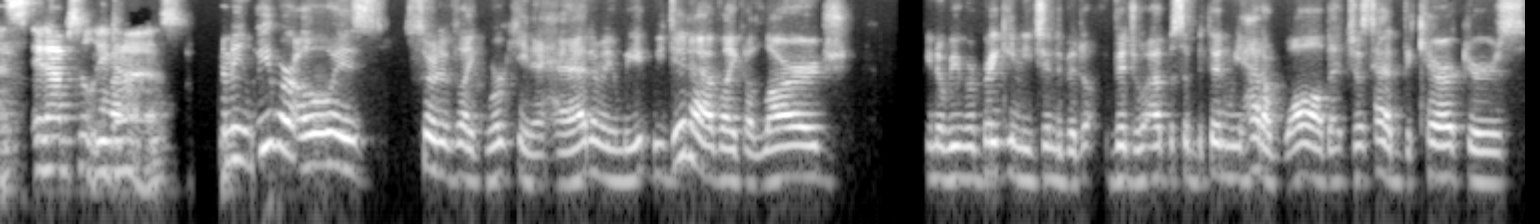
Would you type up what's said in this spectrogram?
does it absolutely does I mean, we were always sort of like working ahead. I mean, we we did have like a large, you know, we were breaking each individual individual episode, but then we had a wall that just had the characters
